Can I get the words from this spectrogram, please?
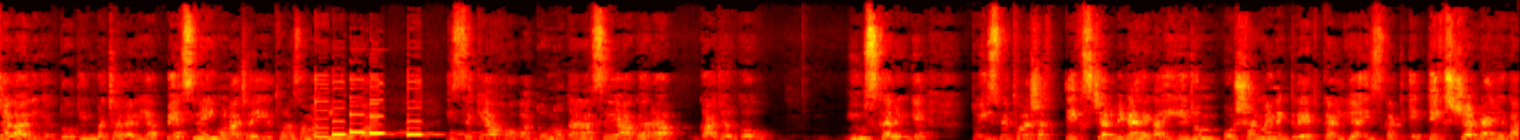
चला लिया। दो तीन बार चला लिया। पेस्ट नहीं होना चाहिए, थोड़ा सा महीन होगा। इससे क्या होगा, दोनों तरह से अगर आप गाजर को यूज़ करेंगे तो इसमें थोड़ा सा टेक्सचर भी रहेगा। ये जो पोर्शन मैंने ग्रेट कर लिया, इसका टेक्सचर रहेगा,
